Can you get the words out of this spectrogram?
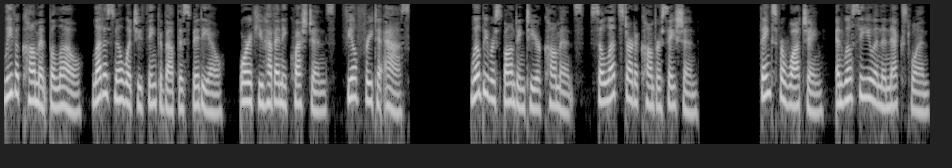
Leave a comment below, let us know what you think about this video, or if you have any questions, feel free to ask. We'll be responding to your comments, so let's start a conversation. Thanks for watching, and we'll see you in the next one.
